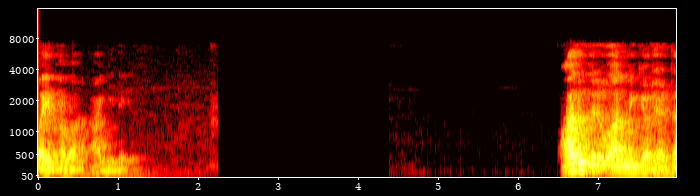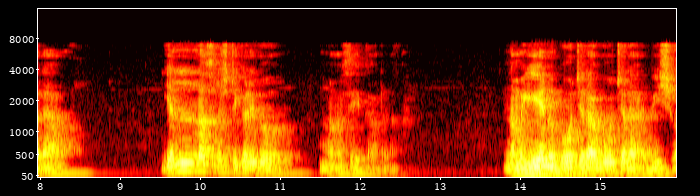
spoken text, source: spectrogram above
ವೈಭವ ಆಗಿದೆ. ಆದುಗಿರುವ ವಾಲ್ಮೀಕಿಯವರು ಹೇಳ್ತಾರೆ, ಎಲ್ಲ ಸೃಷ್ಟಿಗಳಿಗೂ ಮನಸ್ಸೇ ಕಾರಣ. ನಮಗೇನು ಗೋಚರ, ಅಗೋಚರ, ವಿಶ್ವ,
